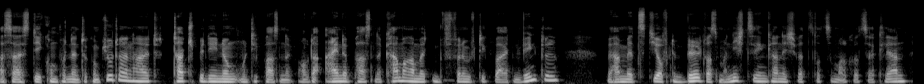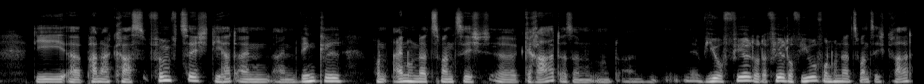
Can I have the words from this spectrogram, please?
Das heißt, die Komponente Computereinheit, Touchbedienung und die passende oder eine passende Kamera mit einem vernünftig weiten Winkel. Wir haben jetzt hier auf dem Bild, was man nicht sehen kann, ich werde es trotzdem mal kurz erklären, die äh, Panacas 50, die hat einen, einen Winkel von 120 äh, Grad, also ein, ein View of Field oder Field of View von 120 Grad,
